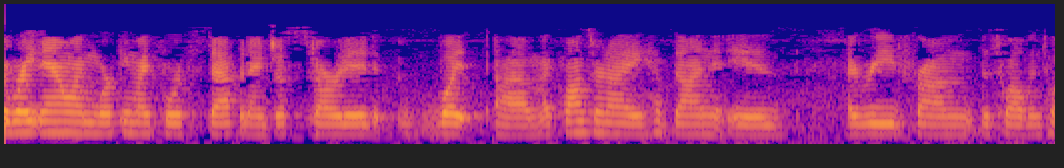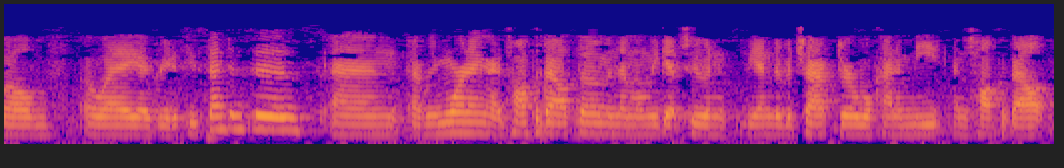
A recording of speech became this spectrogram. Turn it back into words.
right now I'm working my fourth step, and I just started. What um, my sponsor and I have done is I read from the 12 and 12 OA. I read a few sentences, and every morning I talk about them. And then when we get to an, the end of a chapter, we'll kind of meet and talk about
